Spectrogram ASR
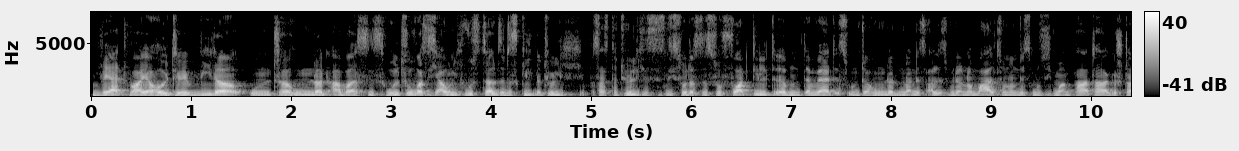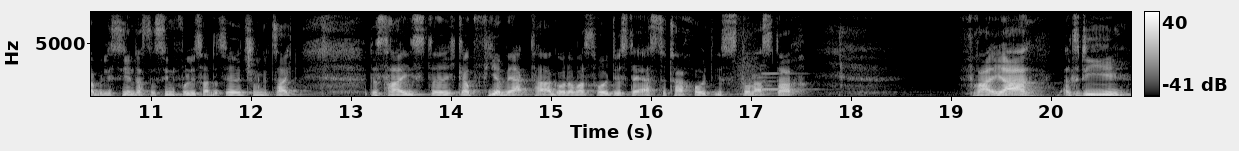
Wert war ja heute wieder unter 100, aber es ist wohl so, was ich auch nicht wusste. Also das gilt natürlich, was heißt natürlich, es ist nicht so, dass das sofort gilt, ähm, der Wert ist unter 100 und dann ist alles wieder normal, sondern das muss ich mal ein paar Tage stabilisieren. Dass das sinnvoll ist, hat es ja jetzt schon gezeigt. Das heißt, äh, ich glaube vier Werktage oder was, heute ist der erste Tag, heute ist Donnerstag. Frei, ja, also die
